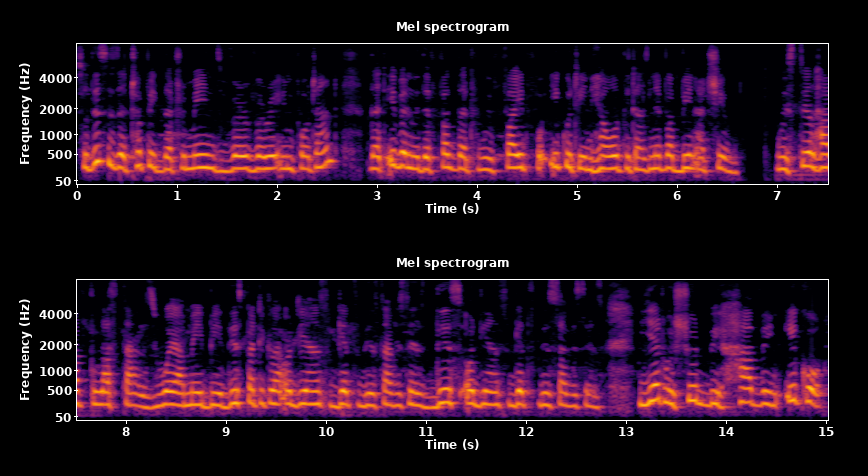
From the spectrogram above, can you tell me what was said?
So this is a topic that remains very very important that even with the fact that we fight for equity in health it has never been achieved. We still have clusters where maybe this particular audience gets these services this audience gets these services. Yet we should be having equal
